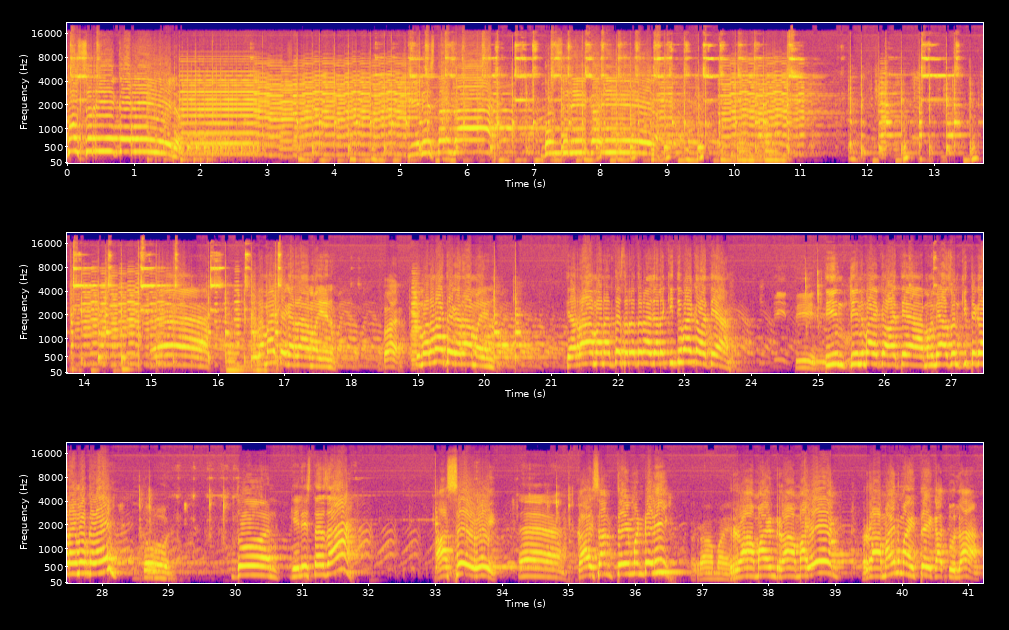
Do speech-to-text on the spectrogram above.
दुसरी करील. गेलीस तर जा. दुसरी करील. रामायण. बर. तुम्हाला माहितीये का रामायण? त्या रामायणात दशरथ राजाला किती बायका होत्या? तीन. तीन बायका होत्या. मग मी अजून किती कराय मोकळाय दोन. दोन. गेलीस तर जा. असे होय. काय सांगते मंडळी? रामायण. रामायण रामायण. रामायण माहीत आहे का तुला?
